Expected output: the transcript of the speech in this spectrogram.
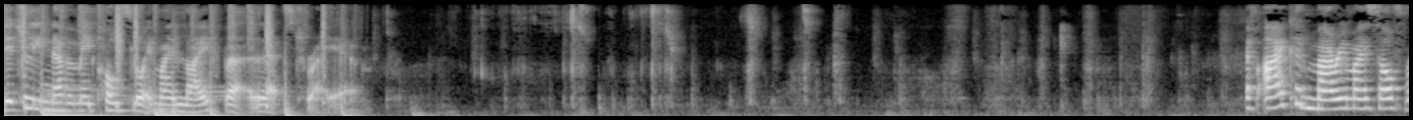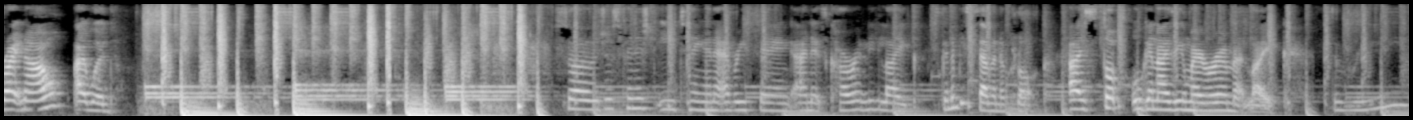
Literally never made coleslaw in my life, but let's try it. If I could marry myself right now, I would. So just finished eating and everything and it's currently like, it's gonna be seven o'clock. I stopped organizing my room at like three.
